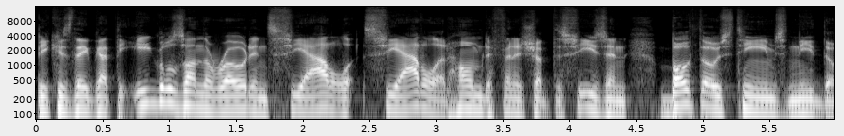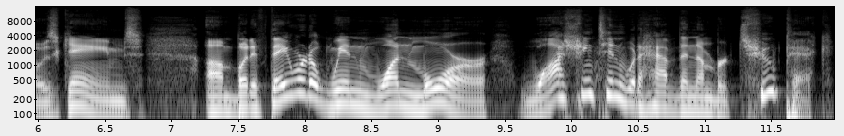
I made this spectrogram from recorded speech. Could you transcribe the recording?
because they've got the Eagles on the road and Seattle Seattle at home to finish up the season. Both those teams need those games. Um, but if they were to win one more, Washington would have the number two pick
